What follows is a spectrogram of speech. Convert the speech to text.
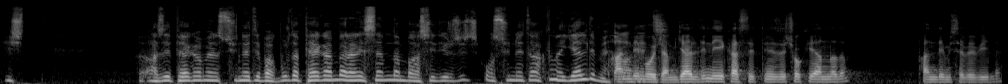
Hiç Hazreti Peygamber'in sünneti bak burada Peygamber Aleyhisselam'dan bahsediyoruz. Hiç o sünneti aklına geldi mi? Pandemi Evet. hocam geldi. Neyi kastettiğinizi çok iyi anladım. Pandemi sebebiyle.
